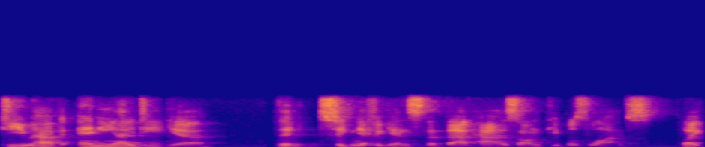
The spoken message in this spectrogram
do you have any idea the significance that that has on people's lives? Like,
